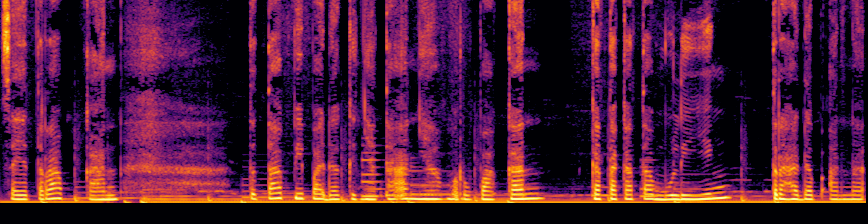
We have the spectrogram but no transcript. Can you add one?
saya terapkan tetapi pada kenyataannya merupakan kata-kata bullying terhadap anak.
